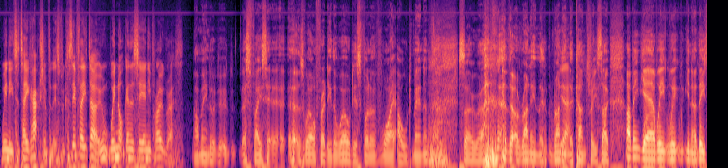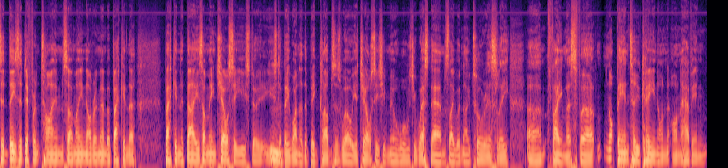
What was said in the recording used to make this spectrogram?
We need to take action for this." Because if they don't, we're not going to see any progress. I mean, look, uh, let's face it uh, uh, as well, Freddie. The world is full of white old men, and so uh, that are running the running Yeah. the country. So, I mean, yeah, we, we you know these are these are different times. I mean, I remember back in the back in the days. I mean, Chelsea used to used to be one of the big clubs as well. Your Chelseas, your Millwalls, your West Hams. They were notoriously um, famous for not being too keen on on having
